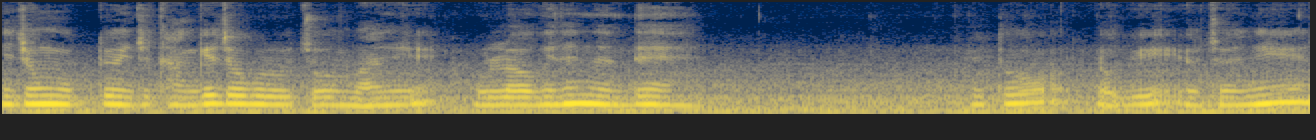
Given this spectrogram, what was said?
이 종목도 이제 단계적으로 좀 많이 올라오긴 했는데 그래도 여기 여전히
